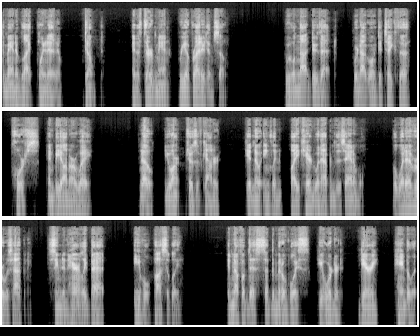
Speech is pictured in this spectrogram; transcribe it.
The man in black pointed at him. Don't. And the third man re-uprighted himself. We will not do that. We're not going to take the horse and be on our way. No, you aren't, Joseph countered. He had no inkling why he cared what happened to this animal, but whatever was happening seemed inherently bad, evil possibly. Enough of this, said the middle voice. He ordered, Gary, handle it.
